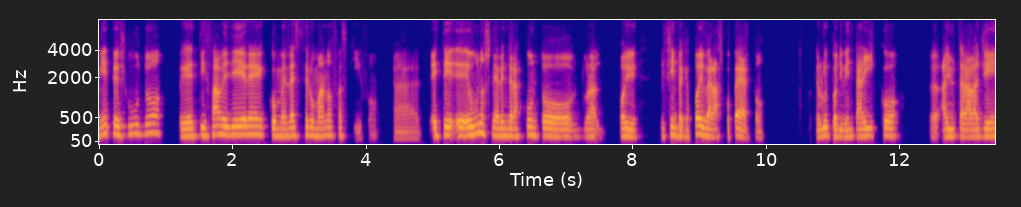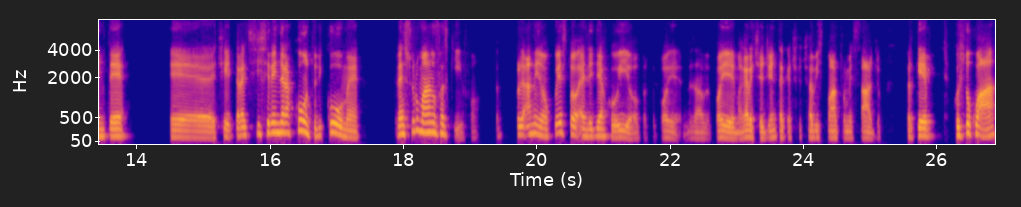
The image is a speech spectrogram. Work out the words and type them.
mi è piaciuto perché ti fa vedere come l'essere umano fa schifo. Ehm, e te e uno se ne renderà conto dura poi il film, perché poi verrà scoperto che lui poi diventa ricco, uhm, aiuterà la gente, ehm, eccetera, e ci si renderà conto di come l'essere umano fa schifo. Almeno questo è l'idea che ho io, perché poi bisogna poi magari c'è gente che c c'ha visto un altro messaggio. Perché questo qua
